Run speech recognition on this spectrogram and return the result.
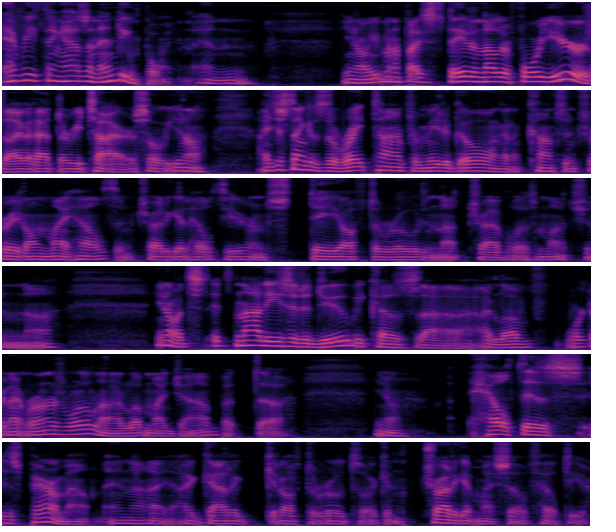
everything has an ending point. And, you know, even if I stayed another four years, I would have to retire. So, you know, I just think it's the right time for me to go. I'm going to concentrate on my health and try to get healthier and stay off the road and not travel as much. And, uh, you know, it's it's not easy to do because uh, I love working at Runner's World and I love my job, but uh, you know, health is is paramount, and I, I got to get off the road so I can try to get myself healthier.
